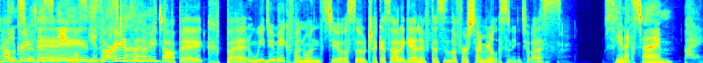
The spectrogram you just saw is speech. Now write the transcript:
Have Thanks a great day. We'll Sorry it's a heavy topic, but we do make fun ones too. So check us out again if this is the first time you're listening to us. See you next time. Bye.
